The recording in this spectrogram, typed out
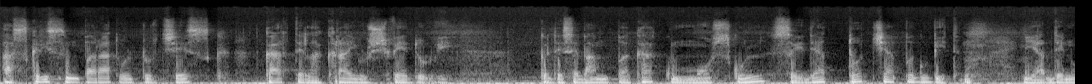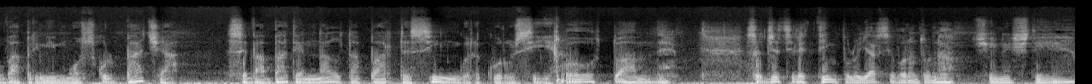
A scris împăratul turcesc carte la craiul șvedului Că de se va împăca cu Moscul să-i dea tot ce a păgubit. Iar de nu va primi Moscul pacea Se va bate în alta poartă singură cu Rusia. O, Doamne, săgețile timpului iar se vor înturna. Cine știe?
